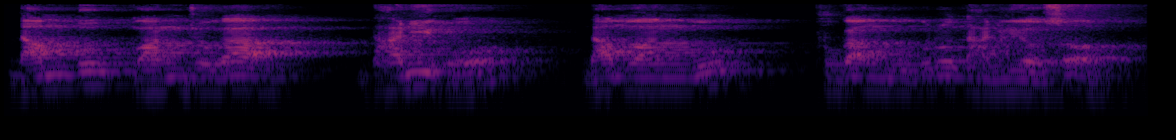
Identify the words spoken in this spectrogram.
남북 왕조가 나뉘고 남왕국, 북왕국으로 나뉘어서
